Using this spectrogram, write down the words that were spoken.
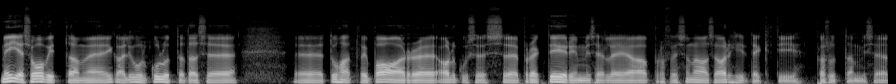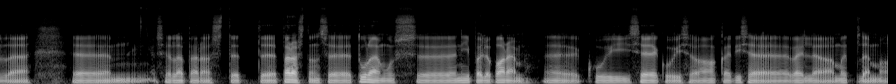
meie soovitame igal juhul kulutada see tuhat või paar alguses projekteerimisele ja professionaalse arhitekti kasutamisele, ehm, sellepärast et pärast on see tulemus eh, nii palju parem eh, kui see, kui sa hakkad ise välja mõtlema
